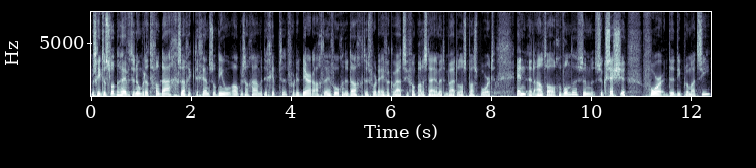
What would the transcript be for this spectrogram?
Misschien tot slot nog even te noemen dat vandaag zag ik de grens opnieuw open zal gaan met Egypte. Voor de derde achtereenvolgende dag. Dus voor de evacuatie van Palestijnen met een buitenlands paspoort. En een aantal gewonden. Dus een succesje voor de diplomatie.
